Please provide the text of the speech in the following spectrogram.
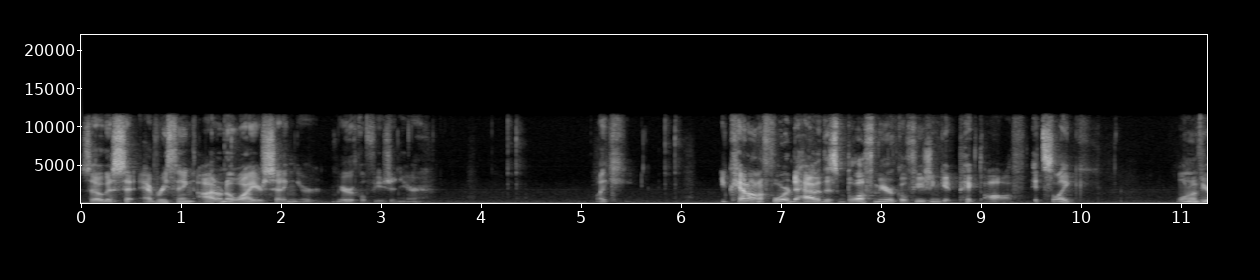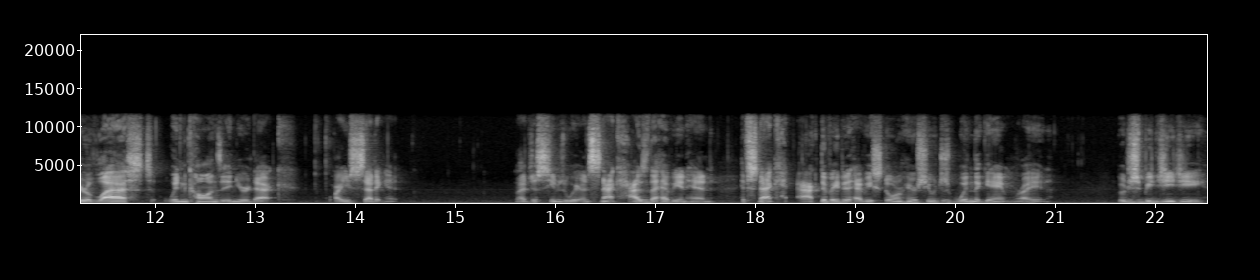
So I'm going to set everything. I don't know why you're setting your Miracle Fusion here. Like, you cannot afford to have this bluff Miracle Fusion get picked off. It's like one of your last win cons in your deck. Why are you setting it? That just seems weird. And Snack has the heavy in hand. If Snack activated Heavy Storm here, she would just win the game, right? It would just be GG. you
